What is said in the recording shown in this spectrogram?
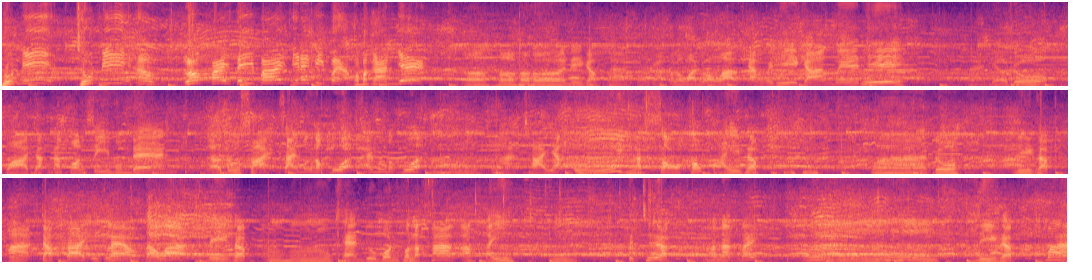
ชุดนี้ชุดนี้เอาล็อกไปตีไปตีได้ตีไปกรรมการแยกเออนี่ครับกรรมการประวัตรบอกว่ากลางเวทีกลางเวทีเดี๋ยวดูขวาจากนครศรีมุมแดง แล้วดูซ้ายซ้ายเมืองดอกบัวซ้ายเมืองดอกบัวฉายยังโอ้ยงัดศอกเข้าไปครับมาดู นี่ครับอ่าจับได้อีกแล้ว แต่ว่านี่ครับอื้อหือแขนอยู่บนคนละข้างอะตีอืมติดเชือกถนัดไหมอืมนี่ครับมา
